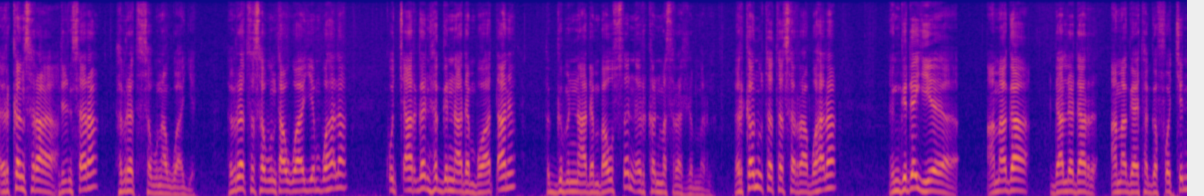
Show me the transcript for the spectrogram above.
እርከን ስራ እንድንሰራ ህብረተሰቡን አዋየን። ህብረተሰቡን ታዋየን በኋላ ቁጭ አድርገን ህግና ደንብ አወጣነ። ህግና ደንብ አውስተን እርከን መስራት ጀመርን። እርከኑ ተተሰራ በኋላ እንግዲህ የአማጋ ዳለዳር አማጋ የተገፎችን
